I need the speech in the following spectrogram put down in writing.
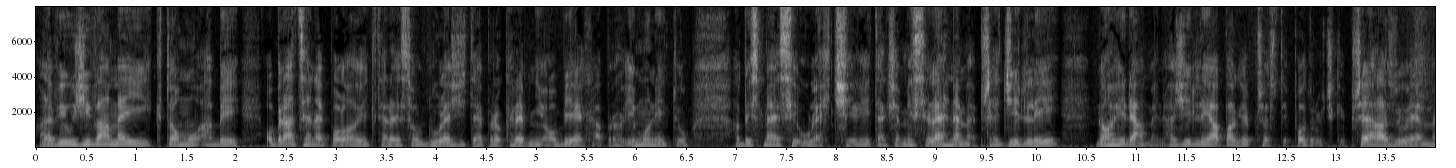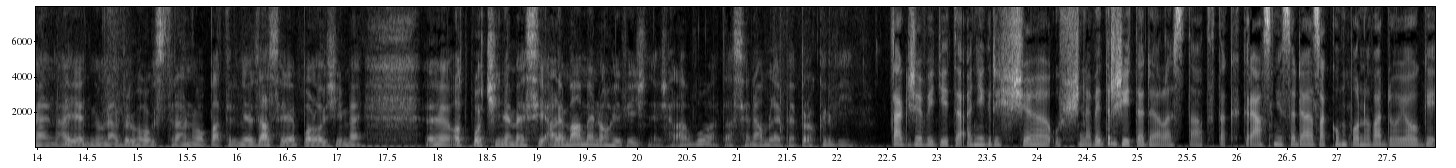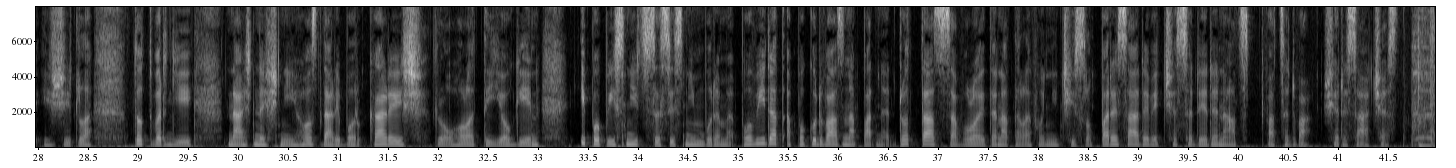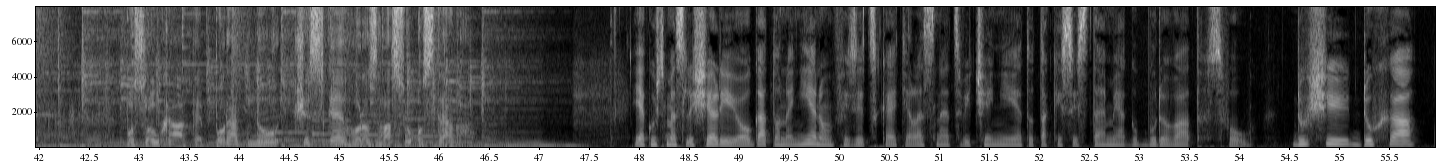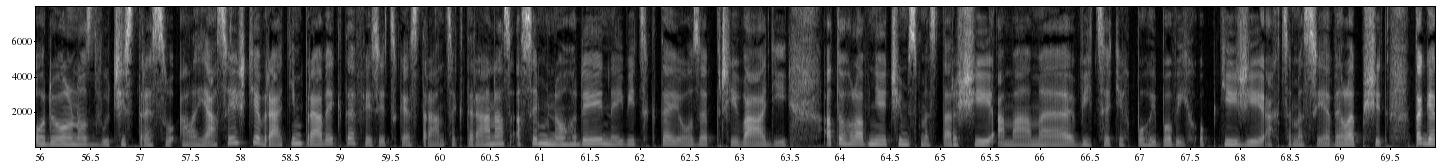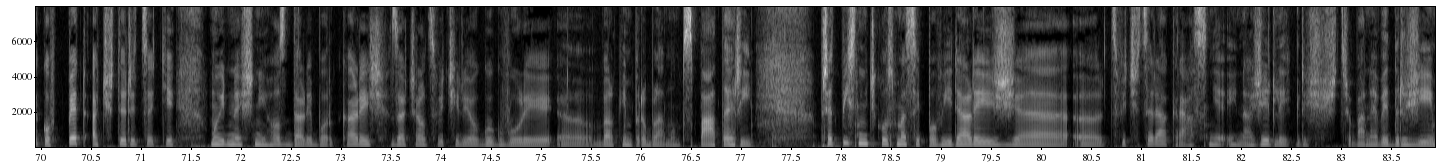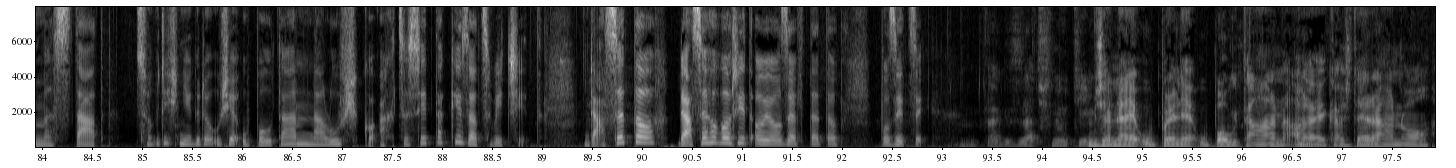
ale využíváme ji k tomu, aby obrácené polohy, které jsou důležité pro krevní oběh a pro imunitu, aby jsme si ulehčili, takže my si lehneme před židli, nohy dáme na židli a pak je přes ty područky přehazujeme na jednu, na druhou stranu, opatrně zase je položíme, eh, odpočíneme si, ale máme nohy výš než hlavu a ta se nám lépe prokrví. Takže vidíte, ani když eh, už nevydržíte déle stát, tak krásně se dá zakomponovat do jogy i židle. To tvrdí náš dnešní host Dalibor Kališ, dlouholetý jogin. I po písničce si s ním budeme povídat a pokud vás napadne dotaz, zavolejte na telefonní číslo 59 611 22 66. Posloucháte poradnu Českého rozhlasu Ostrava. Jak už jsme slyšeli, yoga to není jenom fyzické tělesné cvičení, je to taky systém, jak budovat svou duši, ducha, odolnost vůči stresu, ale já se ještě vrátím právě k té fyzické stránce, která nás asi mnohdy nejvíc k té józe přivádí. A to hlavně, čím jsme starší a máme více těch pohybových obtíží a chceme si je vylepšit. Tak jako v 45 můj dnešní host Dalibor Kališ začal cvičit jogu kvůli e, velkým problémům s páteří. Před písničkou jsme si povídali, že e, cvičit se dá krásně i na židli, když třeba nevydržím stát co když někdo už je upoután na lůžko a chce si taky zacvičit? Dá se to? Dá se hovořit o Joze v této pozici? Tak začnu tím, že ne úplně upoután, ale hmm. každé ráno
